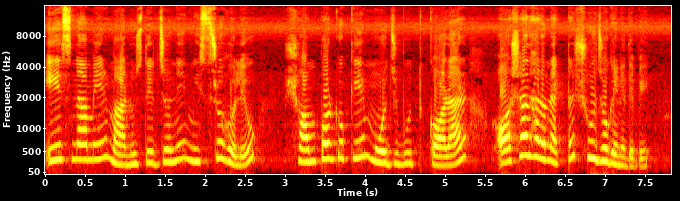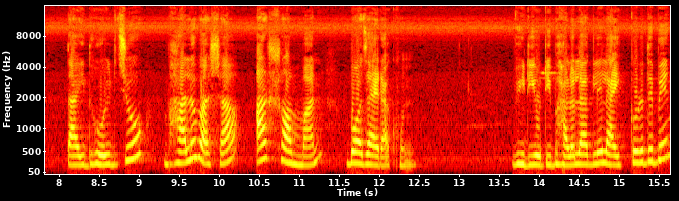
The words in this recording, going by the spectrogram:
এস নামের মানুষদের জন্য মিশ্র হলেও সম্পর্ককে মজবুত করার অসাধারণ একটা সুযোগ এনে দেবে। তাই ধৈর্য, ভালোবাসা আর সম্মান বজায় রাখুন। ভিডিওটি ভালো লাগলে লাইক করে দেবেন,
